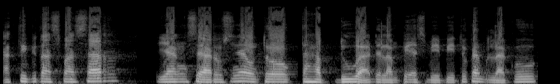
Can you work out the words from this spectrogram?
aktivitas pasar yang seharusnya untuk tahap 2 dalam PSBB itu kan berlaku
